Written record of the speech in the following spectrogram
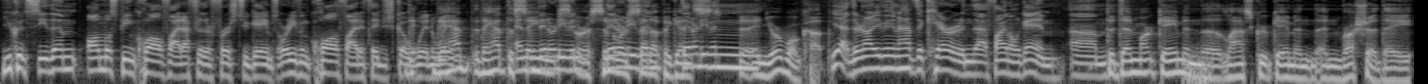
you could see them almost being qualified after their first two games, or even qualified if they just go they, win they win. Had, they had the and same they don't even, or a similar even, setup against they don't even, in your World Cup. Yeah, they're not even going to have to care in that final game. Um, the Denmark game and the last group game in, in Russia, they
